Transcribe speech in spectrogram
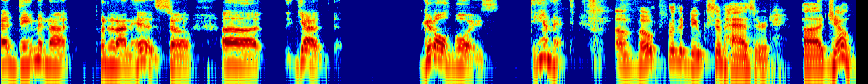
had Damon not put it on his. So uh, yeah, good old boys. Damn it. A vote for the Dukes of Hazzard. Uh, Joe.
